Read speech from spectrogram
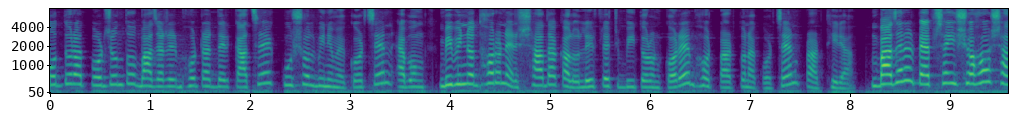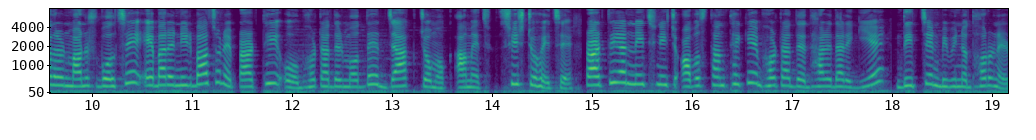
মধ্যরাত পর্যন্ত বাজারের ভোটারদের কাছে কুশল বিনিময় করছেন এবং বিভিন্ন ধরনের সাদা কালো লিফলেট বিতরণ করে ভোট প্রার্থনা করছেন প্রার্থীরা। বাজারের ব্যবসায়ী সহ সাধারণ মানুষ বলছে, এবারে নির্বাচনে প্রার্থী ও ভোটারদের মধ্যে জাক চমক আমেজ সৃষ্টি হয়েছে। প্রার্থীরা নিজ নিজ অবস্থান থেকে ভোটারদের ধারে ধারে গিয়ে দিচ্ছেন বিভিন্ন ধরনের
